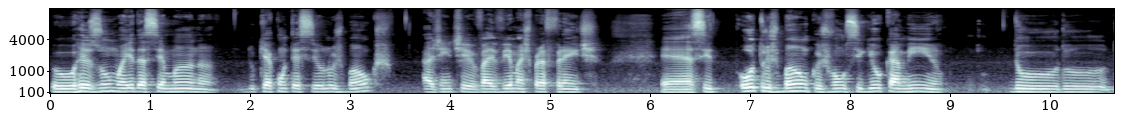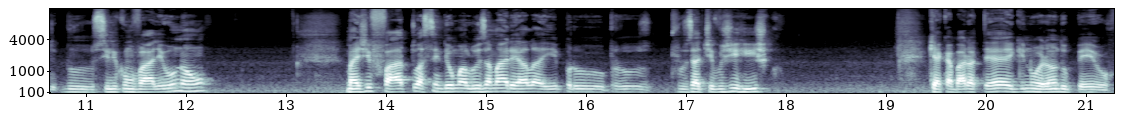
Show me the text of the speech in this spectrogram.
o resumo aí da semana do que aconteceu nos bancos. A gente vai ver mais para frente é, se outros bancos vão seguir o caminho do, do, do Silicon Valley ou não. Mas, de fato, acendeu uma luz amarela aí para pro, os ativos de risco, que acabaram até ignorando o payroll,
